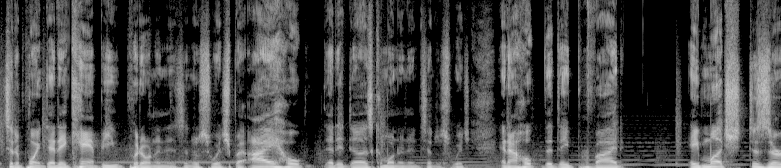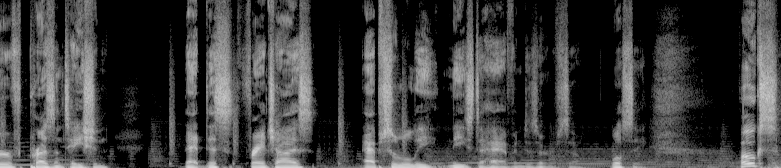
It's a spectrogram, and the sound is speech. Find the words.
to the point that it can't be put on a Nintendo Switch. But I hope that it does come on a Nintendo Switch. And I hope that they provide a much deserved presentation that this franchise absolutely needs to have and deserves. So we'll see. Folks,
